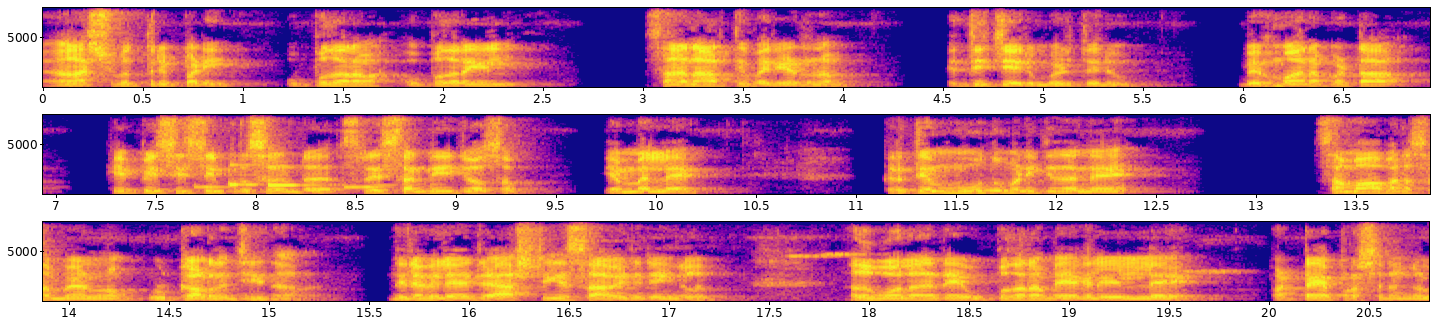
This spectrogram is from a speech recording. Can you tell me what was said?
ആശുപത്രിപ്പടി ഉപ്പുതറ ഉപ്പുതറയിൽ സ്ഥാനാർത്ഥി പര്യടനം എത്തിച്ചേരുമ്പോഴത്തേനും ബഹുമാനപ്പെട്ട K P C C president Shri Sunny Joseph M L A കൃത്യം മൂന്ന് മണിക്ക് തന്നെ സമാപന സമ്മേളനം ഉദ്ഘാടനം ചെയ്യുന്നതാണ്. നിലവിലെ രാഷ്ട്രീയ സാഹചര്യങ്ങളും അതുപോലെ തന്നെ ഉപ്പുതറ മേഖലയിലെ പട്ടയ പ്രശ്നങ്ങൾ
